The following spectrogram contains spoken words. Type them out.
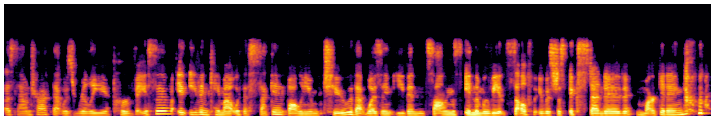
a soundtrack that was really pervasive. It even came out with a second volume two that wasn't even songs in the movie itself, it was just extended marketing.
